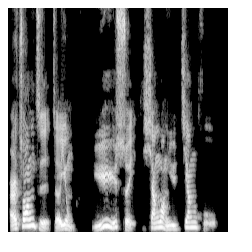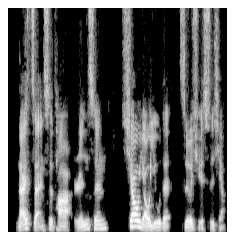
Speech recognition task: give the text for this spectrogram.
而庄子则用“鱼与水相忘于江湖”来展示他人生逍遥游的哲学思想。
